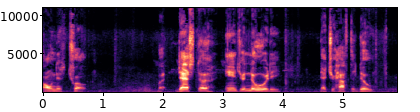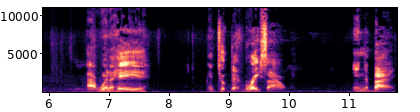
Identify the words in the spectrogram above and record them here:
on this truck. But that's the ingenuity that you have to do. I went ahead and took that brace out in the back.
